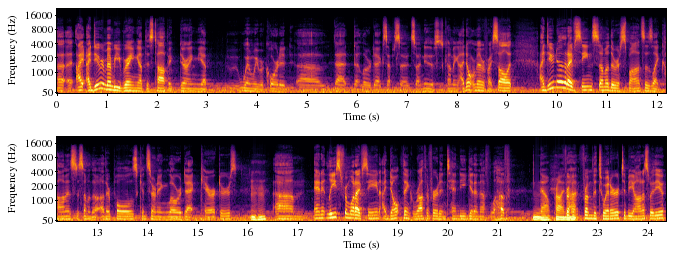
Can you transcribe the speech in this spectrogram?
Uh, I, I do remember you bringing up this topic during the ep- when we recorded uh, that that lower decks episode, so I knew this was coming. I don't remember if I saw it. I do know that I've seen some of the responses, like comments to some of the other polls concerning lower deck characters. Mm-hmm. Um, and at least from what I've seen, I don't think Rutherford and Tendi get enough love. No, probably from, not. from the Twitter, to be honest with you.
